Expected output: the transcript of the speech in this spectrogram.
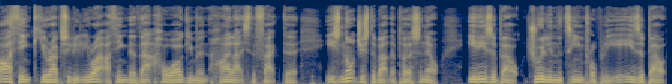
I think you're absolutely right. I think that that whole argument highlights the fact that it's not just about the personnel. It is about drilling the team properly. It is about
